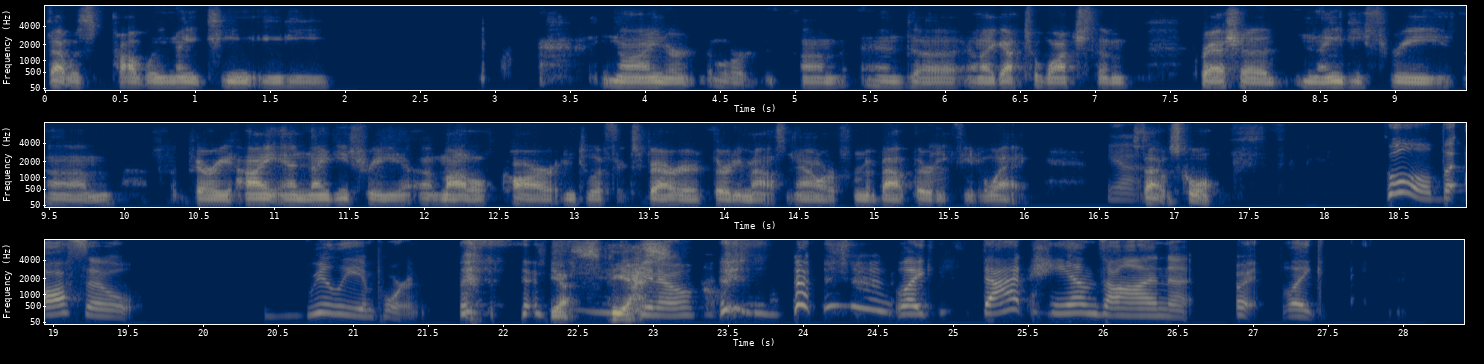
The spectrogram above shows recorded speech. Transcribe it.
that was probably 1989 or or um, and uh, and I got to watch them crash a 93 um, very high end 93 uh, model car into a fixed barrier 30 miles an hour from about 30 feet away. Yeah, so that was cool. Cool, but also really important yes yes. you know? Like that hands-on uh, like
